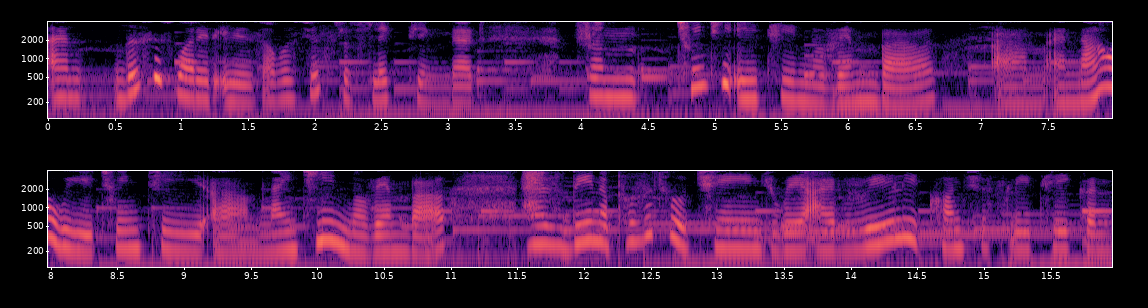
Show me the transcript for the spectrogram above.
And this is what it is. I was just reflecting that from 2018 November um, and now we 2019 um, November has been a pivotal change where I've really consciously taken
